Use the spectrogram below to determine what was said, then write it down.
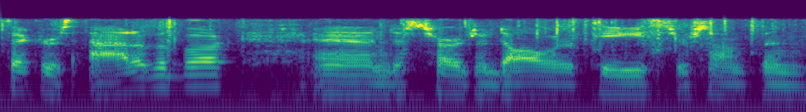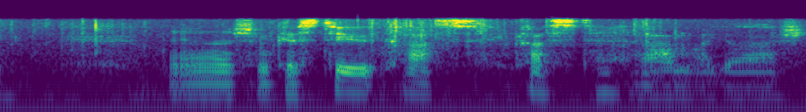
stickers out of the book and just charge a dollar a piece or something. Uh, some Cousteau, Cost, Cost, oh my gosh,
